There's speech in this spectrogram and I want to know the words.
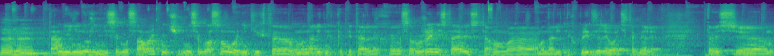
Угу. Там, где не нужно не согласовать ничего, не согласовывать, никаких-то монолитных капитальных э, сооружений ставить, там э, монолитных плит заливать и так далее. То есть э,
